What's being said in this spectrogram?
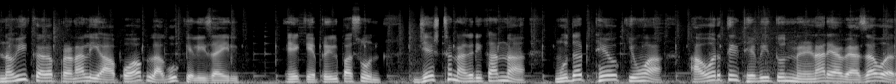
नवी कर प्रणाली आपोआप लागू केली जाईल. एक एप्रिलपासून ज्येष्ठ नागरिकांना मुदत ठेव किंवा आवर्ती ठेवीतून मिळणाऱ्या व्याजावर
